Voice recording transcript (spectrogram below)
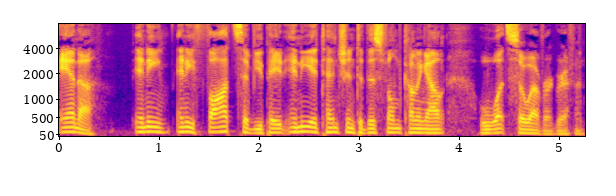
Anna. Any any thoughts? Have you paid any attention to this film coming out whatsoever, Griffin?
